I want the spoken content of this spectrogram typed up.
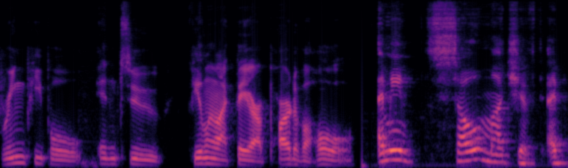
bring people into feeling like they are part of a whole I mean, so much of I,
